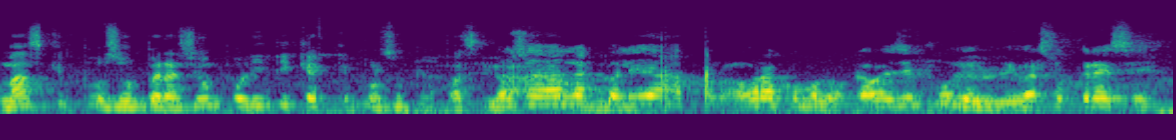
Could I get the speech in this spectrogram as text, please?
más que por su operación política que por su capacidad. No se da en la actualidad, pero ahora, como lo acaba de decir Julio, el universo crece.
